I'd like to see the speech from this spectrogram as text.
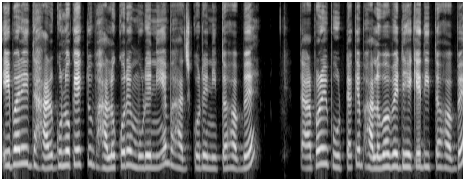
এবার এই ধারগুলোকে একটু ভালো করে মুড়ে নিয়ে ভাজ করে নিতে হবে। তারপর এই পুরটাকে ভালোভাবে ঢেকে দিতে হবে।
